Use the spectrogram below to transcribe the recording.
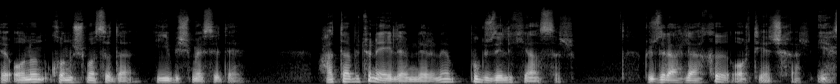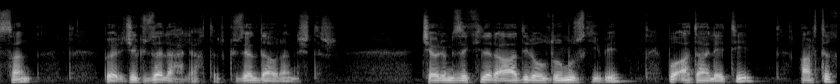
E, onun konuşması da, iyi biçmesi de, hatta bütün eylemlerine bu güzellik yansır. Güzel ahlakı ortaya çıkar. İhsan böylece güzel ahlaktır, güzel davranıştır. Çevremizdekilere adil olduğumuz gibi bu adaleti artık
